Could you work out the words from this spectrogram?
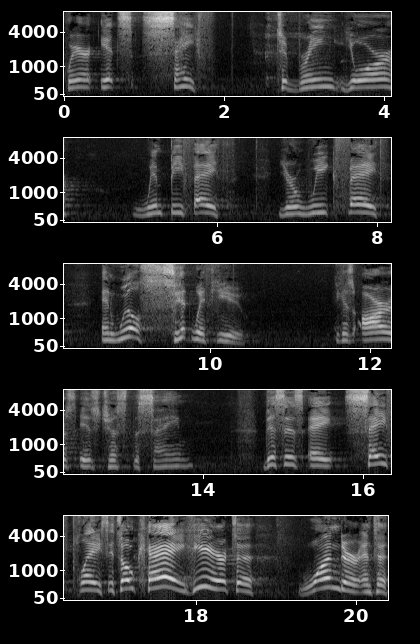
where it's safe to bring your wimpy faith, your weak faith, and we'll sit with you because ours is just the same. This is a safe place. It's okay here to wonder and to,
